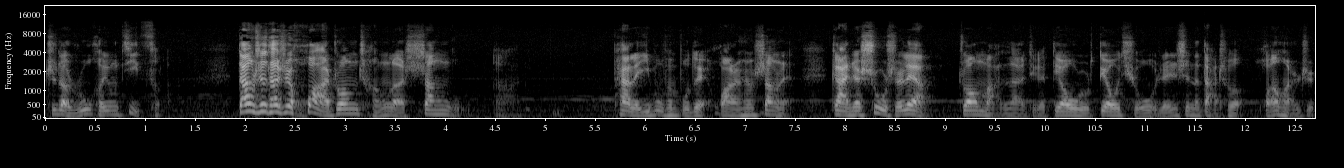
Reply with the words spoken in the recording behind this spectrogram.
知道如何用计策。当时他是化妆成了商贾啊，派了一部分部队化妆成商人，赶着数十辆装满了这个雕入貂裘人参的大车缓缓而至，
